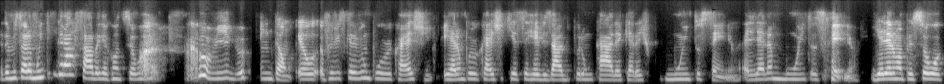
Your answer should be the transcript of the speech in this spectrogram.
Eu tenho uma história muito engraçada que aconteceu comigo. Então, eu, eu fui escrever um pull request e era um pull request que ia ser revisado por um cara que era tipo, muito sênior. Ele era muito sênior. E ele era uma pessoa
